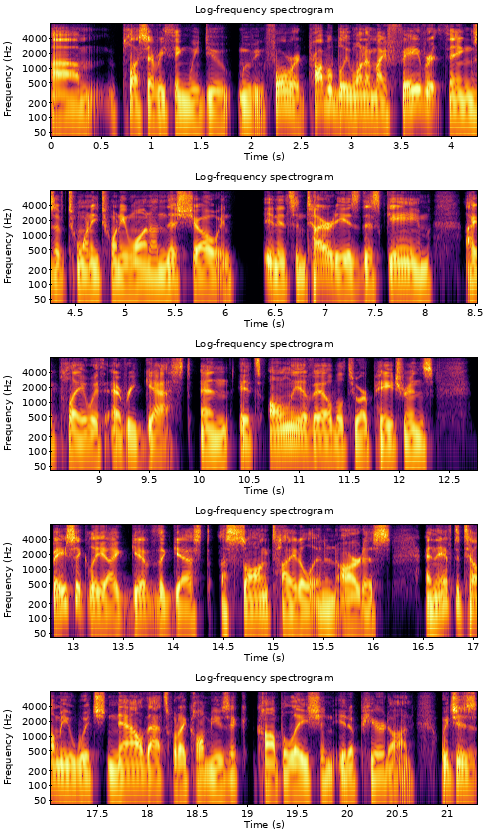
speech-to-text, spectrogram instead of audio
Um, plus everything we do moving forward. Probably one of my favorite things of 2021 on this show in in its entirety is this game I play with every guest. And it's only available to our patrons. Basically, I give the guest a song title and an artist, and they have to tell me which now that's what I call music compilation it appeared on, which is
